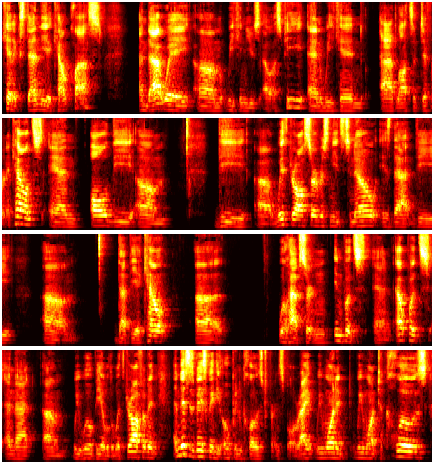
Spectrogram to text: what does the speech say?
can extend the account class, and that way um, we can use LSP and we can add lots of different accounts, and all the um, the uh, withdrawal service needs to know is that the um, that the account uh, will have certain inputs and outputs and that um, we will be able to withdraw from it. And this is basically the open closed principle, right? We wanted we want to close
